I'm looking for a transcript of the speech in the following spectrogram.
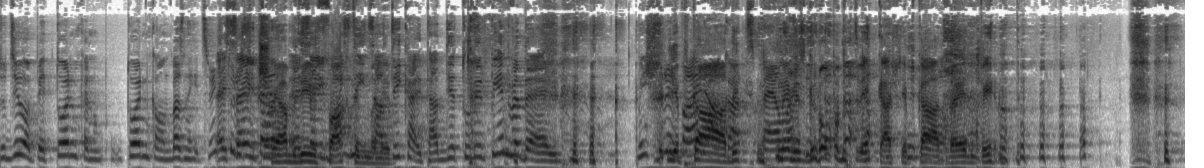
tu dzīvo pie Torņkalna baznīcas? Viņš Es tur ir eju, bet es divi fakti tikai tad, ja tur ir pienvedēji. Viņš tur ir Jebkādi, nevis grupa, bet vienkārši jebkāda veida pieredze.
